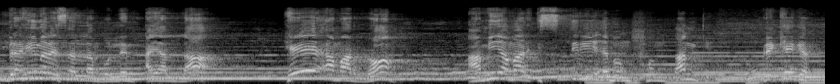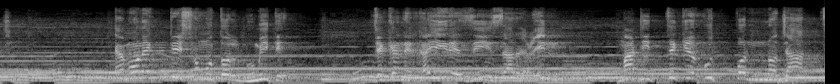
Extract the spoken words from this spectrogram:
ইব্রাহিম আলাইহিস বললেন, আয় আল্লাহ, হে আমার রব, আমি আমার স্ত্রী এবং সন্তানকে রেখে গেছি। এমন একটি সমতল ভূমিতে, যেখানে মাটির থেকে উৎপন্ন জাত,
